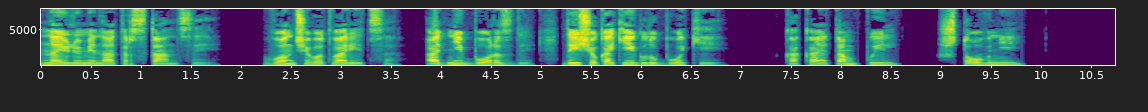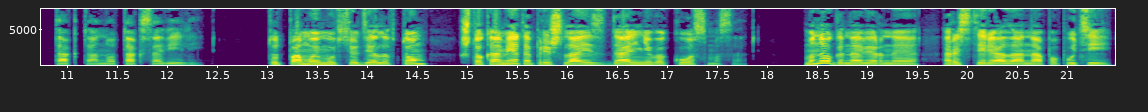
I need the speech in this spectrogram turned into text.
на иллюминатор станции. Вон чего творится. Одни борозды, да еще какие глубокие. Какая там пыль? Что в ней? Так-то оно так, Савелий. Тут, по-моему, все дело в том, что комета пришла из дальнего космоса. Много, наверное, растеряла она по пути.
